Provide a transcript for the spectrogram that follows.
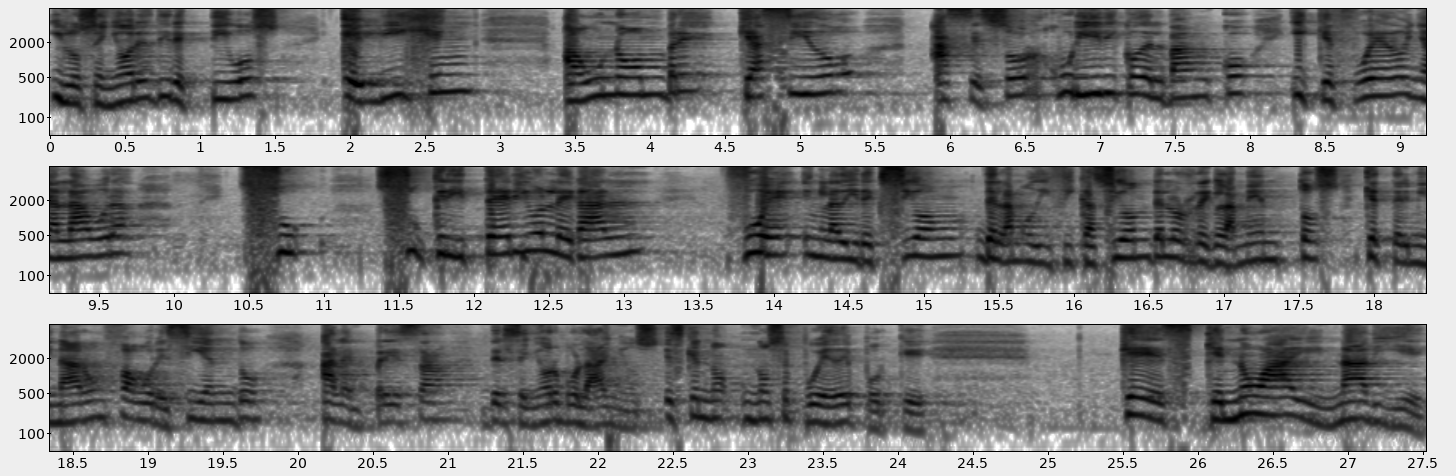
y los señores directivos eligen a un hombre que ha sido asesor jurídico del banco y que fue doña Laura, su, su criterio legal fue en la dirección de la modificación de los reglamentos que terminaron favoreciendo a la empresa del señor Bolaños. Es que no, no se puede porque ¿qué es? Que no hay nadie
